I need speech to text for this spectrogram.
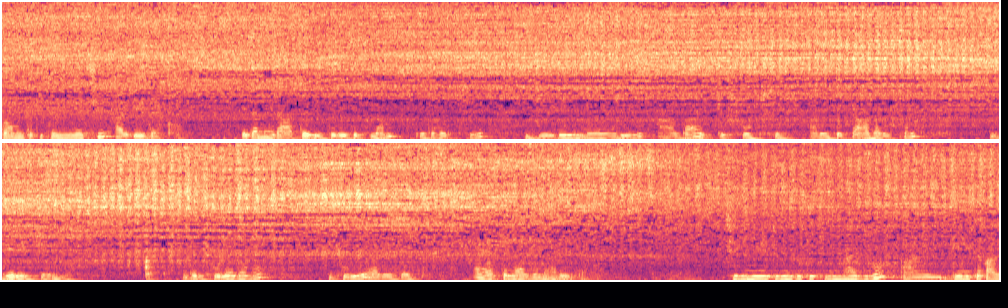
টমেটো কেটে নিয়েছি, আর এই দেখো। এটা আমি রাতে দিতে রেখেছিলাম। এটা হচ্ছে জিরে, মৌরি, আদা, একটু সর্ষে। আর এটা হচ্ছে আদা, রসুন গেরির জন্য। এটা ঝুলে দেবো, ঝুলে আর এটা আর এত লাগবে না আর এটা। ছেলে মেয়ের জন্য দুটো ডিম ভাজবো। আর এই ডিমটা কাল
